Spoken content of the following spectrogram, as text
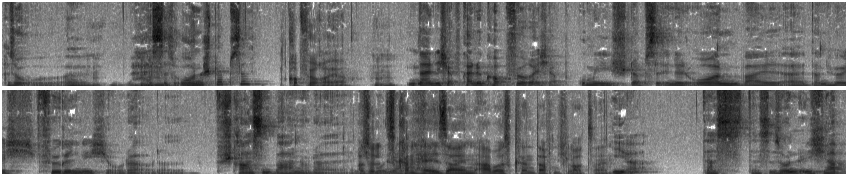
Also, äh, heißt mhm. das Ohrenstöpsel? Kopfhörer, ja. Mhm. Nein, ich habe keine Kopfhörer. Ich habe Gummistöpsel in den Ohren, weil äh, dann höre ich Vögel nicht oder, oder Straßenbahn oder. Also es ja. kann hell sein, aber es kann, darf nicht laut sein. Ja, das, das ist, und ich habe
